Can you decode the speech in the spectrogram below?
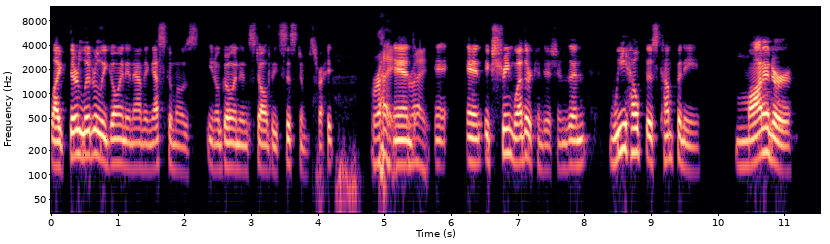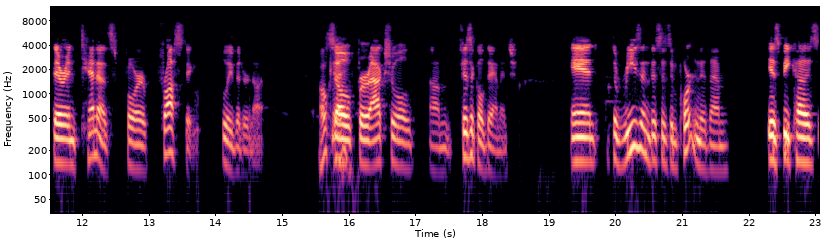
Like they're literally going and having Eskimos, you know, go and install these systems, right? Right. And, right. and and extreme weather conditions. And we help this company monitor their antennas for frosting, believe it or not. Okay. So for actual um, physical damage. And the reason this is important to them is because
